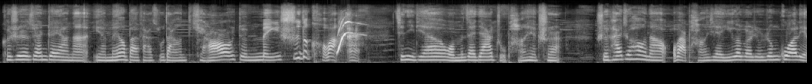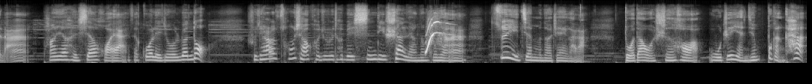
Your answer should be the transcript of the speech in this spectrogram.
可是虽然这样呢，也没有办法阻挡条对美食的渴望。哎，前几天我们在家煮螃蟹吃，水开之后呢，我把螃蟹一个个就扔锅里了。螃蟹很鲜活呀，在锅里就乱动。薯条从小可就是特别心地善良的姑娘啊，最见不得这个了。躲到我身后啊，捂着眼睛不敢看。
